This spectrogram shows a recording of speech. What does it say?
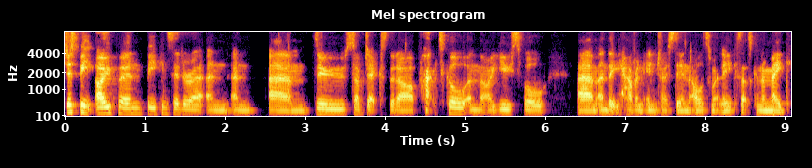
Just be open, be considerate, and and um, do subjects that are practical and that are useful um, and that you have an interest in ultimately, because that's going to make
